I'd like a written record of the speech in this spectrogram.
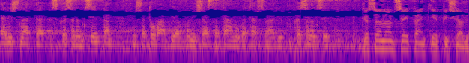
elismerte. Ezt köszönöm szépen, és a továbbiakban is ezt a támogatást várjuk. Köszönöm szépen. Köszönöm szépen, képviselő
